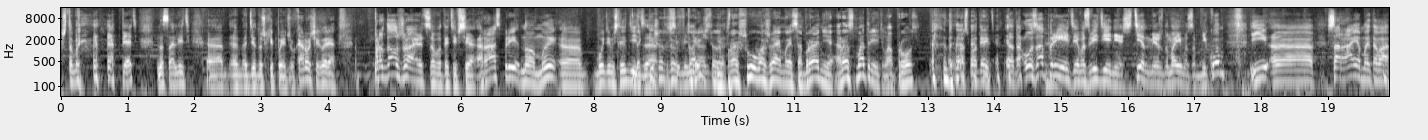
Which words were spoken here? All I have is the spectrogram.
чтобы опять насолить э, э, дедушке Пейджу. Короче говоря, продолжаются вот эти все распри, но мы э, будем следить Так за пишет всеми вторично, прошу, уважаемое собрание, рассмотреть вопрос. Посмотрите. Да-да, о запрете возведения стен между моим особняком и э, сараем этого,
